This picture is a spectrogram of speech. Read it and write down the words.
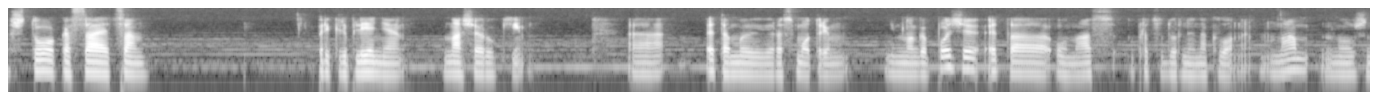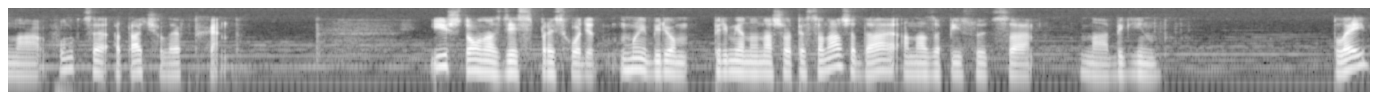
что касается прикрепления нашей руки. А, это мы рассмотрим немного позже. Это у нас процедурные наклоны. Нам нужна функция Attach Left Hand. И что у нас здесь происходит? Мы берем переменную нашего персонажа, да, она записывается на begin play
